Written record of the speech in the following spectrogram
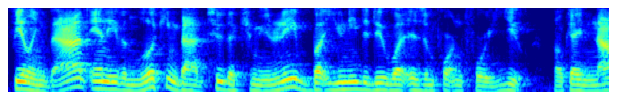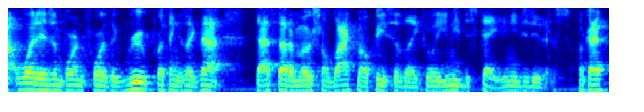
feeling bad and even looking bad to the community, but you need to do what is important for you. Okay? Not what is important for the group or things like that. That's that emotional blackmail piece of like, well, you need to stay, you need to do this, okay?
